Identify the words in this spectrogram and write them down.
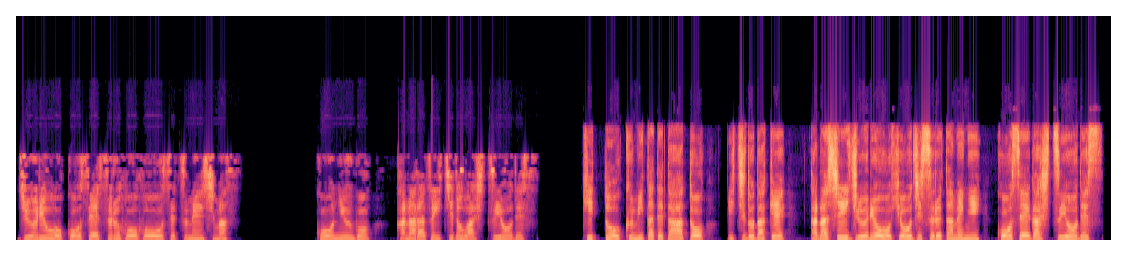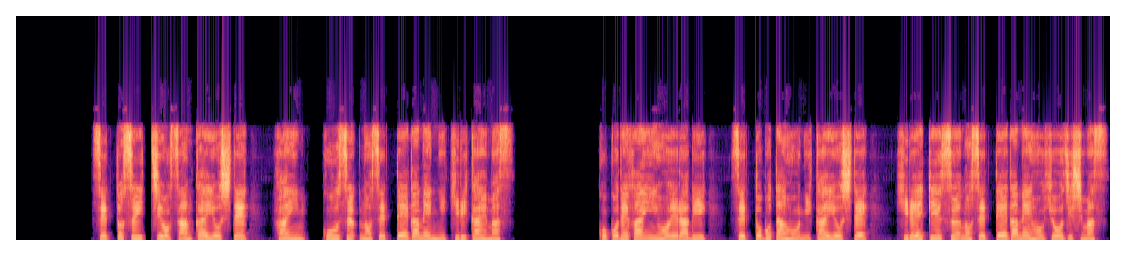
重量を構成する方法を説明します。購入後、必ず一度は必要です。キットを組み立てた後、一度だけ正しい重量を表示するために構成が必要です。セットスイッチを3回押して、ファイン、コースの設定画面に切り替えます。ここでファインを選び、セットボタンを2回押して、比例係数の設定画面を表示します。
